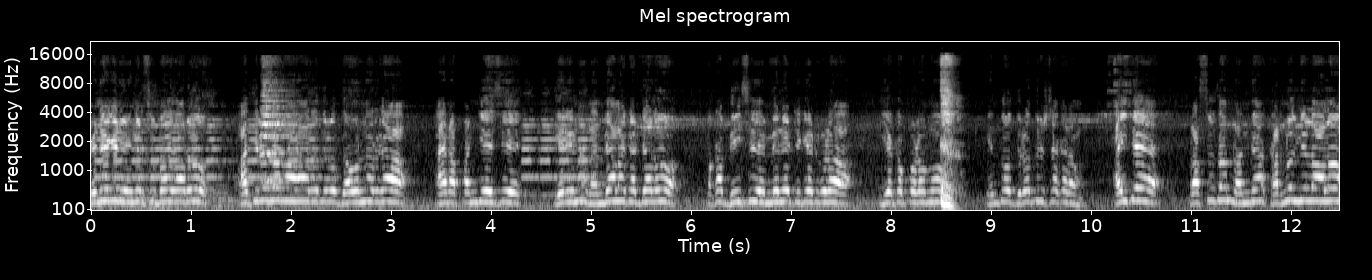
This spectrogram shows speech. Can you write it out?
వెంకట సుబ్బయ్య గారు అతిరథ మహారథులు గవర్నర్గా ఆయన పనిచేసి ఎరిగిన నంద్యాల గడ్డలో ఒక బీసీ ఎమ్మెల్యే టికెట్ కూడా ఇవ్వకపోవడము ఎంతో దురదృష్టకరం. అయితే ప్రస్తుతం నంద్యా కర్నూలు జిల్లాలో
